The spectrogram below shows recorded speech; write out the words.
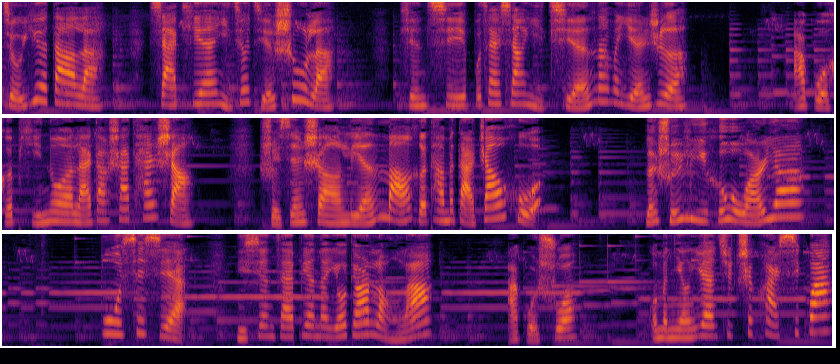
九月到了，夏天已经结束了，天气不再像以前那么炎热。阿果和皮诺来到沙滩上，水先生连忙和他们打招呼：“来水里和我玩呀！”不，谢谢。你现在变得有点冷啦。阿果说：“我们宁愿去吃块西瓜。”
